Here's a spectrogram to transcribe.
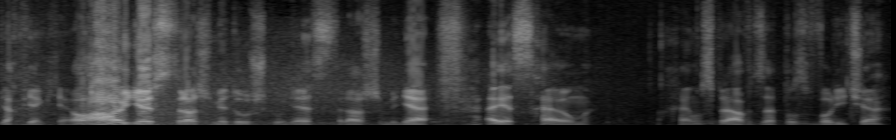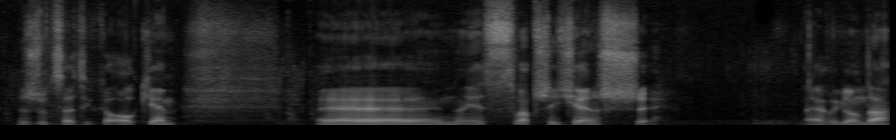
jak pięknie. Oj, nie straż mnie duszku, nie straż mnie. Ej, jest hełm. Hełm sprawdzę, pozwolicie? Rzucę tylko okiem. Eee, no jest słabszy i cięższy. A jak wygląda?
